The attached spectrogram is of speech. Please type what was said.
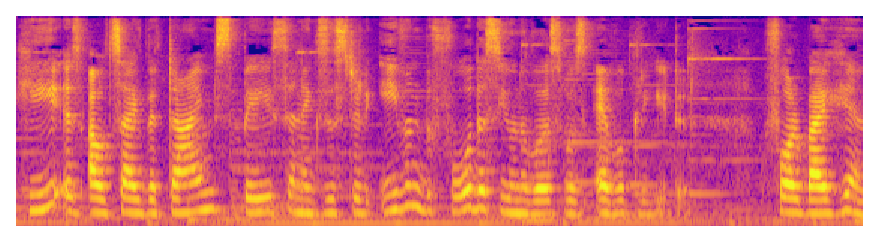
He is outside the time, space, and existed even before this universe was ever created. For by him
